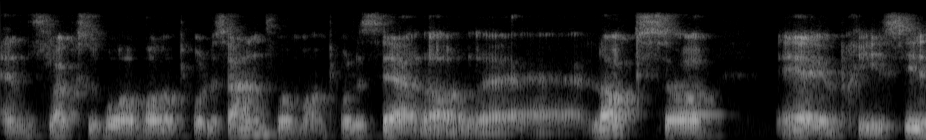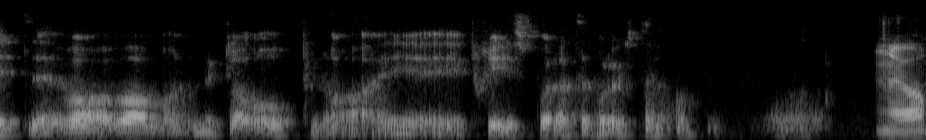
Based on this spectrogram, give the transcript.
en slags råvareprodusent hvor man produserer laks. Og er jo prisgitt hva, hva, man klarer å oppnå i, i, pris på dette produktet. Ja,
